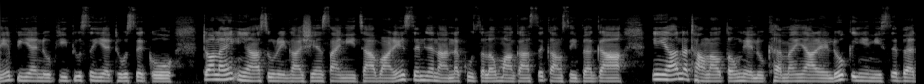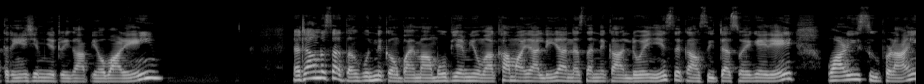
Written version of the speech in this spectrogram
နဲ့ PNO ပြည်သူစစ်ရဲ့ထိုးစစ်ကိုတော်လိုင်းအင်အားစုတွေကရှင်းဆိုင်နေကြပါတယ်။စစ်မျက်နှာနှစ်ခုစလုံးမှာကစစ်ကောင်စီဘက်ကအင်အား2000လောက်သုံးတယ်လို့ခန့်မှန်းရတယ်လို့ကရင်နီစစ်ဘက်သတင်းအရင်းမြစ်တွေကပြောပါတယ်။ 2023ခုနှစ်ကုန်ပိုင်းမှာမိုးပြင်းမြို့မှာခမာရ422ကလွဲရင်စစ်ကောင်စီတပ်ဆွဲခဲ့တဲ့ဝါရီစုပရိုင်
